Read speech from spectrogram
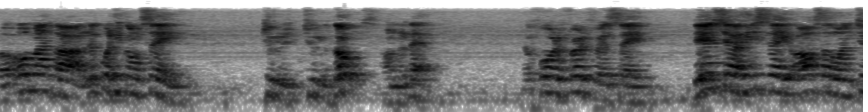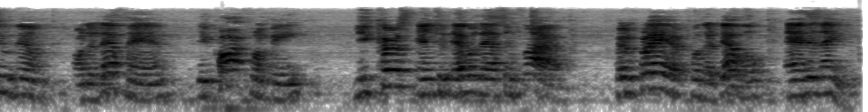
But oh my God, look what he gonna say to the to the goats on the left. The 41st verse say, Then shall he say also unto them on the left hand, Depart from me, ye cursed into everlasting fire, prepared for the devil and his angels.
